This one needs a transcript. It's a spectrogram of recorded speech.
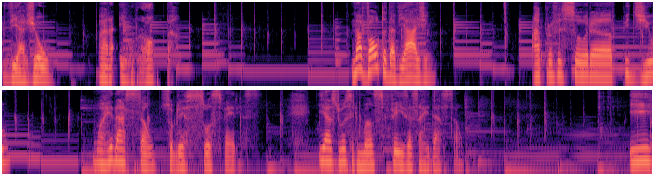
Viajou para a Europa. Na volta da viagem, a professora pediu uma redação sobre as suas férias. E as duas irmãs fez essa redação. E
